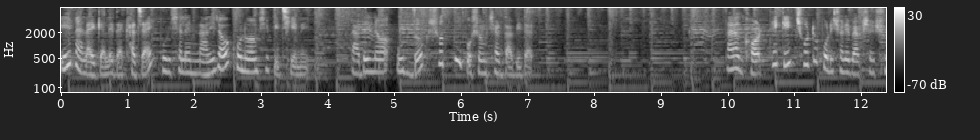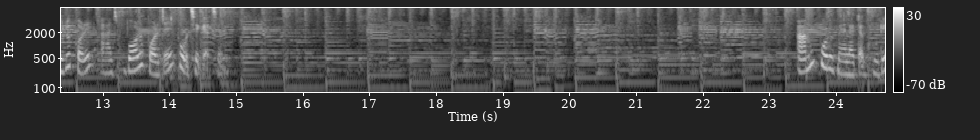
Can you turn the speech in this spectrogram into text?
এই মেলায় গেলে দেখা যায় বরিশালের নারীরাও কোনো অংশে পিছিয়ে নেই। তাদের নেওয়া উদ্যোগ সত্যিই প্রশংসার দাবিদার। তারা ঘর থেকেই ছোট পরিসরে ব্যবসা শুরু করে আজ বড় পর্যায়ে পৌঁছে গেছেন। আমি পুরো মেলাটা ঘুরে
